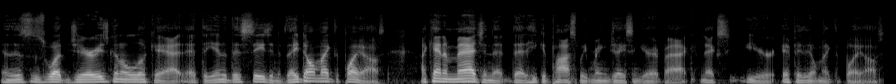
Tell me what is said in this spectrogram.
And this is what Jerry's going to look at at the end of this season. If they don't make the playoffs, I can't imagine that, that he could possibly bring Jason Garrett back next year if they don't make the playoffs.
